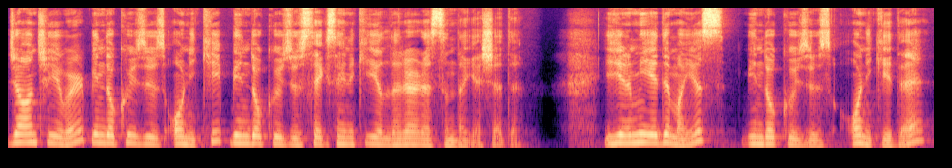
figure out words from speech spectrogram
John Cheever 1912-1982 yılları arasında yaşadı. 27 Mayıs 1912'de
